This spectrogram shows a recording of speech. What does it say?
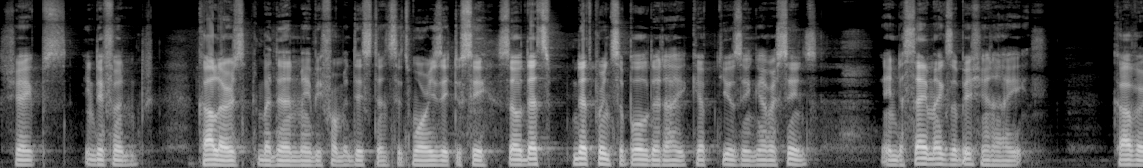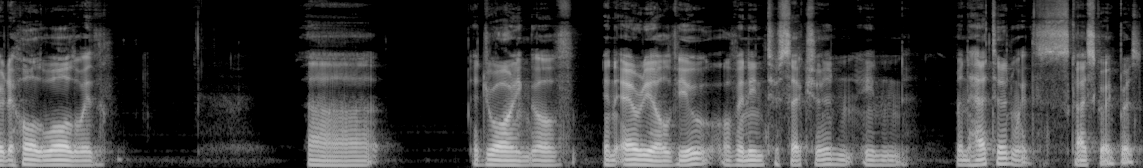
shapes in different colors, but then maybe from a distance it's more easy to see. So that's that principle that I kept using ever since. In the same exhibition, I covered the whole wall with uh, a drawing of an aerial view of an intersection in Manhattan with skyscrapers.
